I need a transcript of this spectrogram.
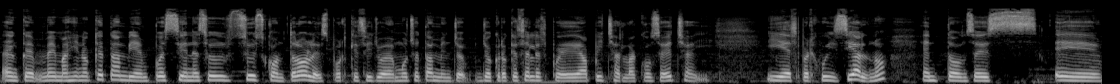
aunque me imagino que también pues tiene sus, sus controles, porque si llueve mucho también yo, yo creo que se les puede apichar la cosecha y, y es perjudicial, ¿no? Entonces, eh,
